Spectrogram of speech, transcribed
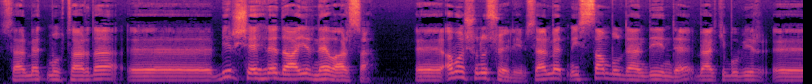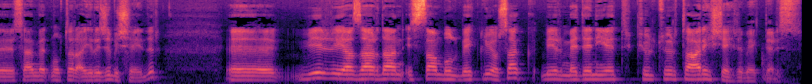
Sermet Muhtar'da e, bir şehre dair ne varsa ee, ama şunu söyleyeyim. Sermet İstanbul dendiğinde belki bu bir e, Sermet Muhtar ayırıcı bir şeydir. Ee, bir yazardan İstanbul bekliyorsak bir medeniyet, kültür, tarih şehri bekleriz.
